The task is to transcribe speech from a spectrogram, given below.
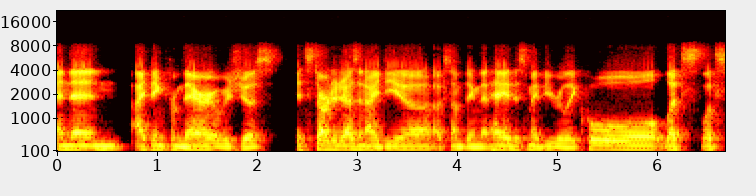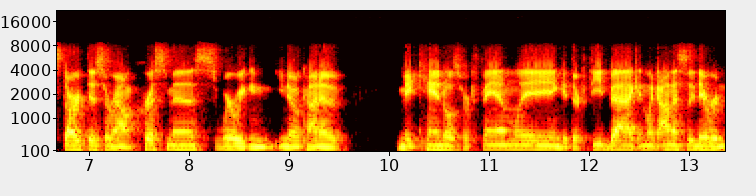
and then i think from there it was just it started as an idea of something that hey this might be really cool let's let's start this around christmas where we can you know kind of make candles for family and get their feedback and like honestly they were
